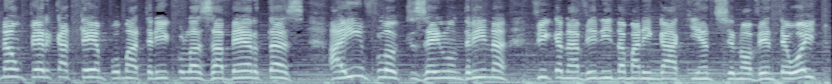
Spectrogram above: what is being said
Não perca tempo, matrículas abertas. A Influx em Londrina fica na Avenida Maringá 598,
